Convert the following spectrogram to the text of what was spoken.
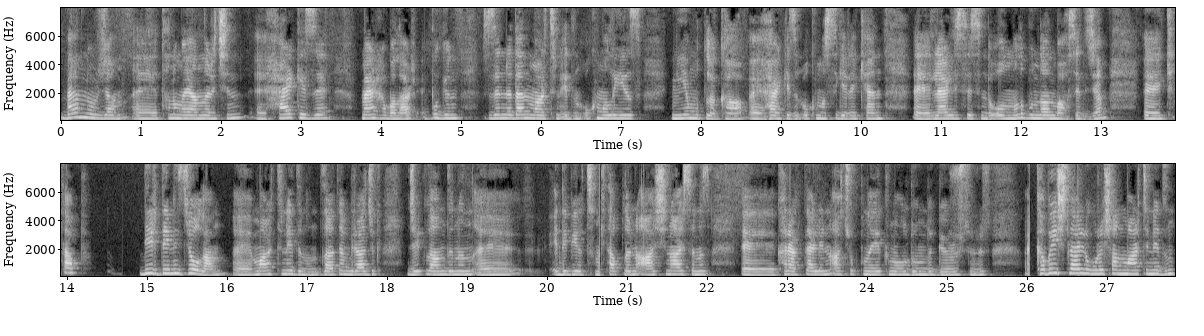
Ben Nurcan. Ee, tanımayanlar için e, herkese merhabalar. Bugün size neden Martin Eden okumalıyız, niye mutlaka e, herkesin okuması gereken e, listesinde olmalı bundan bahsedeceğim. E, kitap bir denizci olan e, Martin Eden'ın zaten birazcık Jack London'ın e, edebiyatına, kitaplarına aşinaysanız e, karakterlerin az çok buna yakın olduğunu da görürsünüz. Kaba işlerle uğraşan Martin Eden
